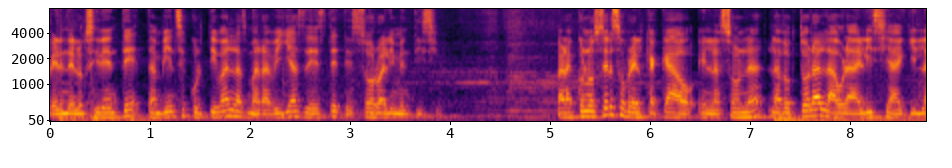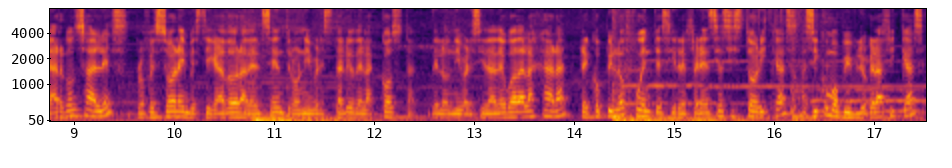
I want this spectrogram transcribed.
pero en el occidente también se cultivan las maravillas de este tesoro alimenticio. Para conocer sobre el cacao en la zona, la doctora Laura Alicia Aguilar González, profesora investigadora del Centro Universitario de la Costa de la Universidad de Guadalajara, recopiló fuentes y referencias históricas, así como bibliográficas,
